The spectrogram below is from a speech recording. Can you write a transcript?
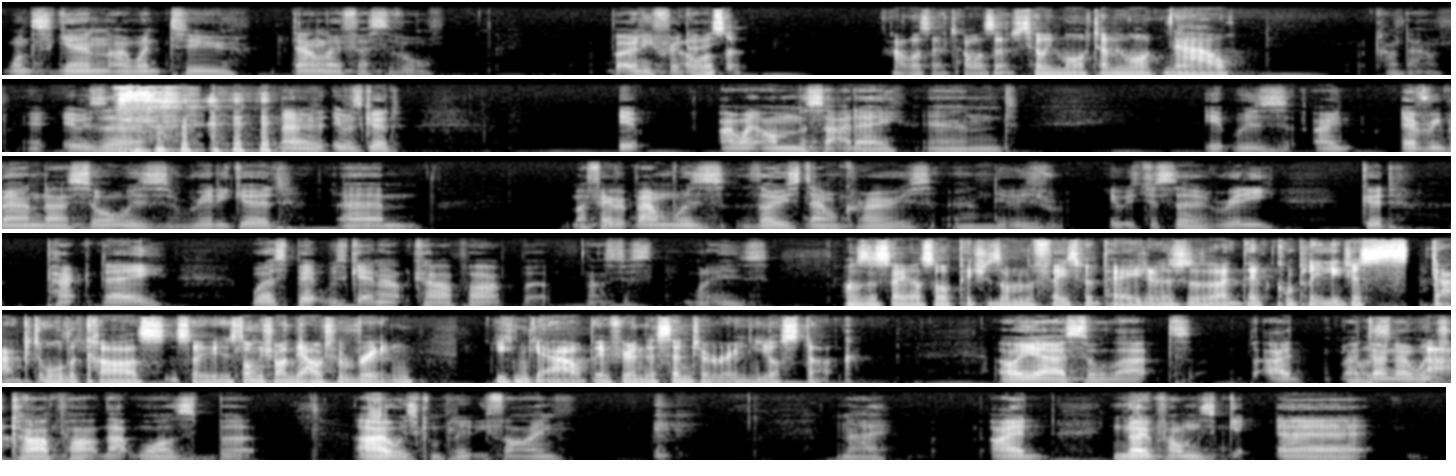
once again, I went to Download Festival, but only for a day. How was it? How was it? How was it? Tell me more. Tell me more now. Calm down. It, it was uh, no, it was good. It. I went on the Saturday and it was I. Every band I saw was really good. Um, my favorite band was Those Damn Crows, and it was it was just a really good packed day. Worst bit was getting out of the car park, but that's just what it is. I was gonna say I saw pictures on the Facebook page, and it's just like they've completely just stacked all the cars. So as long as you're on the outer ring, you can get out. But if you're in the center ring, you're stuck. Oh yeah, I saw that. I I don't know which that- car park that was, but I was completely fine. no, I had no problems get, uh,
